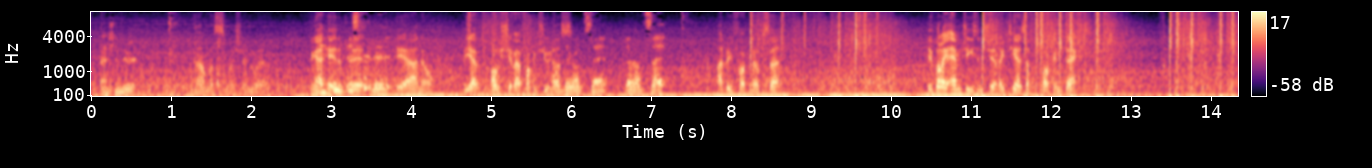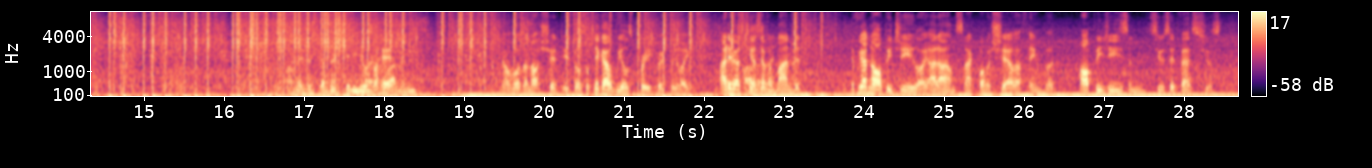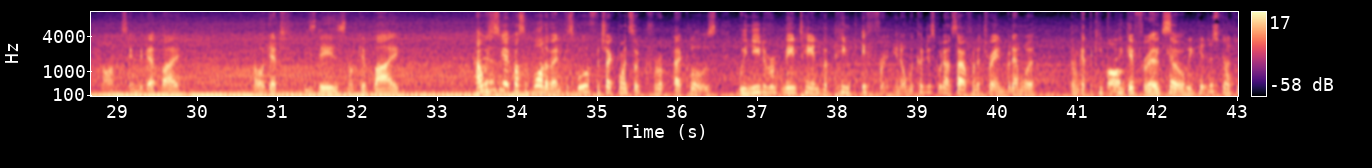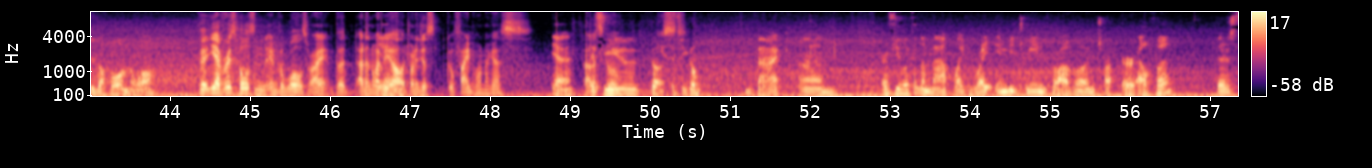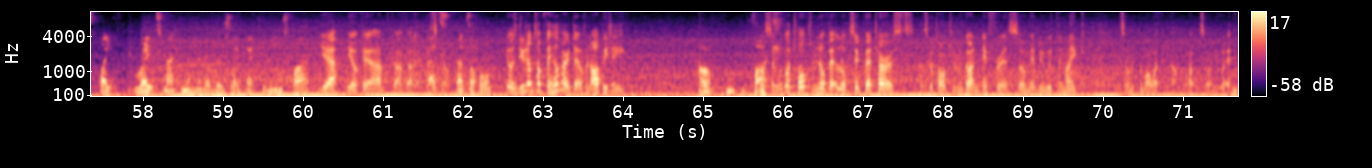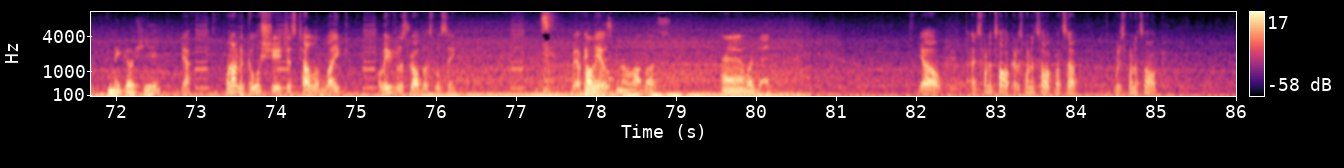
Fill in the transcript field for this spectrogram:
Smash into it. No, I'm gonna smash into it. I think I hit it a Just bit. hit it. Yeah, I know. But yeah, oh shit, they're fucking shooting Oh, us. they're upset. They're upset. I'd be fucking upset. They've got like MGs and shit, like TSF fucking decked. Oh, they just got their shitty Mark 11s. No, those are not shit, dude. Those will take out wheels pretty quickly. Like, I didn't realize Oh, TSF really? landed. If we had an RPG, like, I'd on snack bar a shit out of that thing, but RPGs and suicide vests just aren't the same to get by. Or get, these days, not get by. How are we Yeah. supposed to get across the border then? Because both the checkpoints are cr uh, closed. We need to maintain the pink Ifrit. You know, we could just go down south on a train, but then we don't get to keep Well, the pink we Ifrit. could, So, we could just go through the hole in the wall. But yeah, there is holes in, in the walls, right? But I don't know where they are. Do you want to just go find one? I guess. Yeah. Uh, let's if go you go, east. if you go back, um, or if you look on the map, like right in between Bravo and Char- or Alpha, there's like right smack in the middle. There's like that green spot. Yeah. Yeah. Okay. I've, I've got it. Let's That's go. that's a hole. Yo, there's a dude on top of the hill right there with an RPG. Oh fuck. So we'll go talk to him. No, it looks like they're terrorists. Let's go talk to them. We've got an Ifrit, so maybe we can like. So let's someone put my weapon on. My weapon's already away. Negotiate. Yeah. Well, not negotiate. Just tell them like, or maybe they'll just rob us. We'll see. Wait, have you Probably nailed? just gonna rob us, and we're dead. Yo, I just want to talk. I just want to talk. What's up? We just want to talk.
